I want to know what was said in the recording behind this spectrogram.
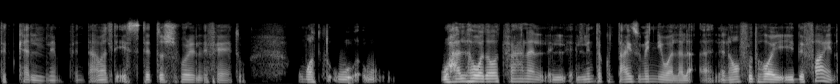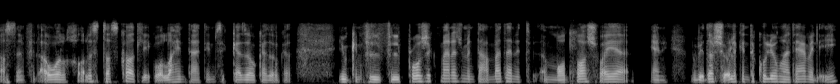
تتكلم في أنت عملت إيه الست شهور اللي فاتوا ومطل... و... وهل هو دوت فعلا ال- اللي أنت كنت عايزه مني ولا لأ؟ لأن هو المفروض هو يديفاين أصلا في الأول خالص تاسكات ليك والله أنت هتمسك كذا وكذا وكذا. يمكن في ال في ال project management عامة الموضوع شوية يعني ما بيقدرش يقول لك أنت كل يوم هتعمل إيه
